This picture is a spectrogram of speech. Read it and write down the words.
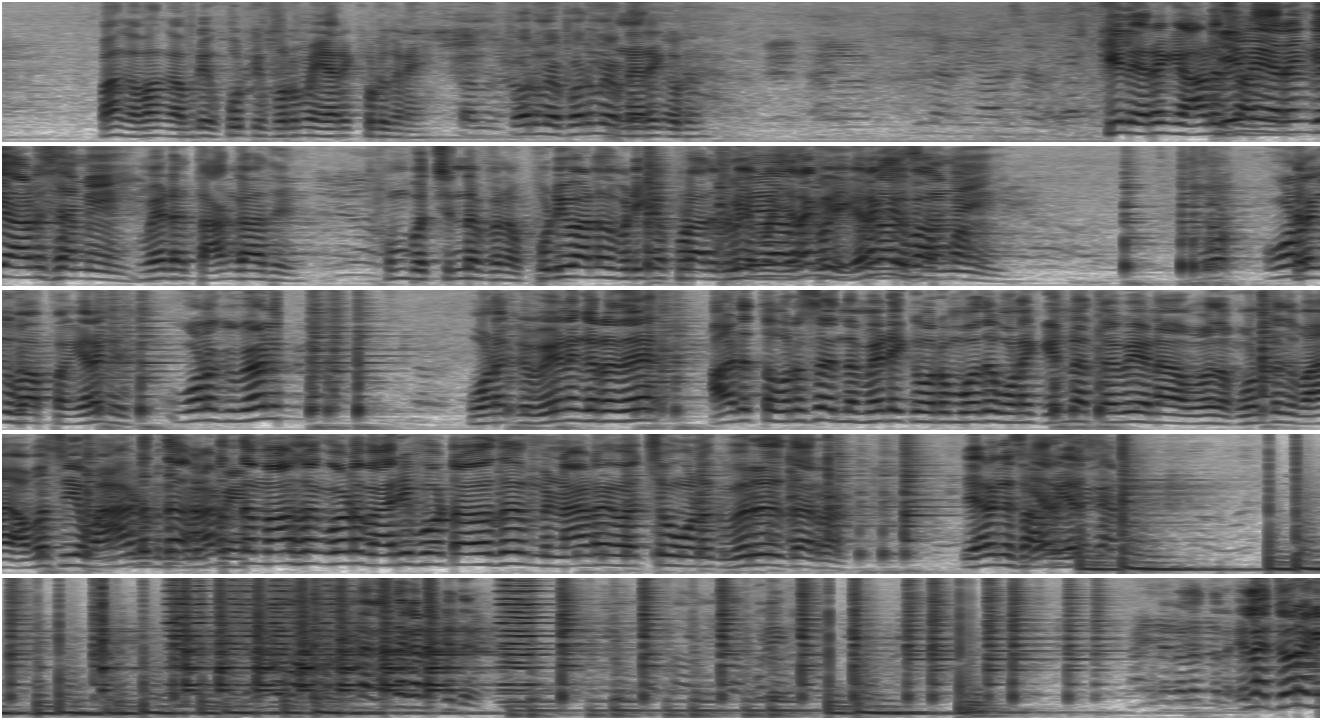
வாங்க வாங்க அப்படியே கூட்டி பொறுமை இறக்கி கொடுக்கணே. பொறுமை பொறுமை இறக்கி விடுங்க கீழே இறங்கி ஆடு கீழே சாமி. இறங்கி ஆடு சாமி. மேடை தாங்காது. ரொம்ப சின்ன பின்ன புடிவானது வெடிக்கக்கூடாது வெளியே இறங்கு இறங்கு உனக்கு இறங்கு பாப்பா இறங்கு. உனக்கு வேணும். உனக்கு வேணுங்கிறத அடுத்த வருஷம் இந்த மேடைக்கு வரும்போது உனக்கு என்ன தேவையோ நான் கொண்டு அவசியம் அடுத்த அடுத்த. மாசம் கூட வரி போட்டாவது நாடகம் வச்சு உனக்கு விருது தர்றேன். இறங்கு சாமி இறங்கு. கதை கிடக்குது. ஜோர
